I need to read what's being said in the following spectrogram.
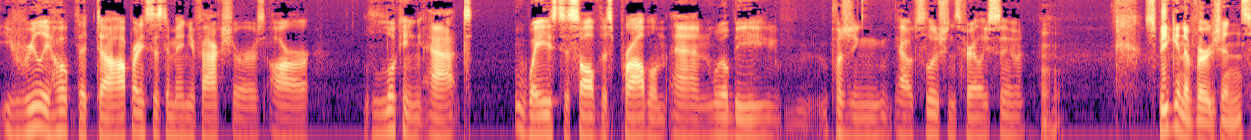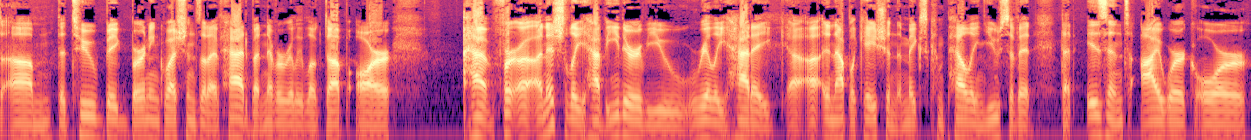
you really hope that uh, operating system manufacturers are looking at ways to solve this problem and will be pushing out solutions fairly soon. Speaking of versions, um, the two big burning questions that I've had but never really looked up are have for uh, initially have either of you really had a uh, an application that makes compelling use of it that isn't iWork or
